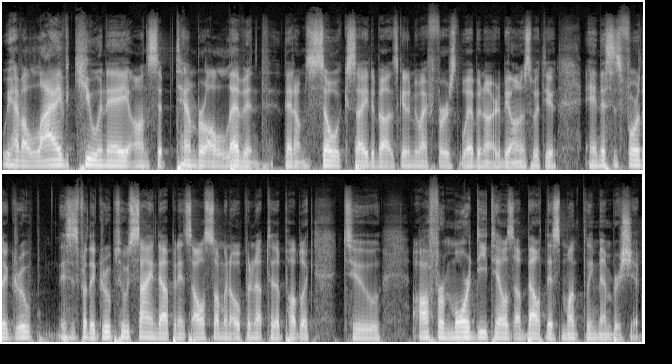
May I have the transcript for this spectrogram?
we have a live q&a on september 11th that i'm so excited about. It's going to be my first webinar to be honest with you. And this is for the group this is for the groups who signed up and it's also i'm going to open it up to the public to offer more details about this monthly membership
